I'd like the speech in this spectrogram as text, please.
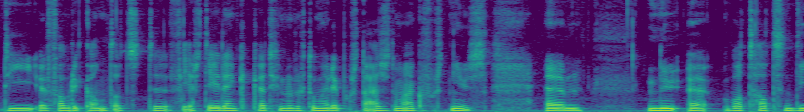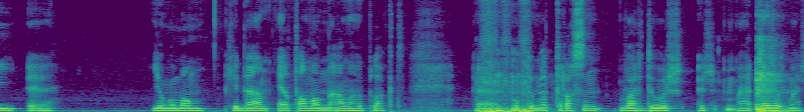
Die fabrikant had de VRT, denk ik, uitgenodigd om een reportage te maken voor het nieuws. Ehm, nu, wat had die eh jongeman gedaan? Hij had allemaal namen geplakt op de matrassen, waardoor er maar, eigenlijk maar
